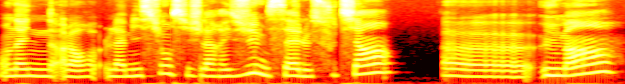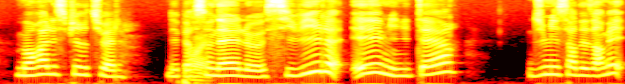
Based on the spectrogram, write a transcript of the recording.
on a une. Alors, la mission, si je la résume, c'est le soutien humain, moral et spirituel des personnels civils et militaires du ministère des Armées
